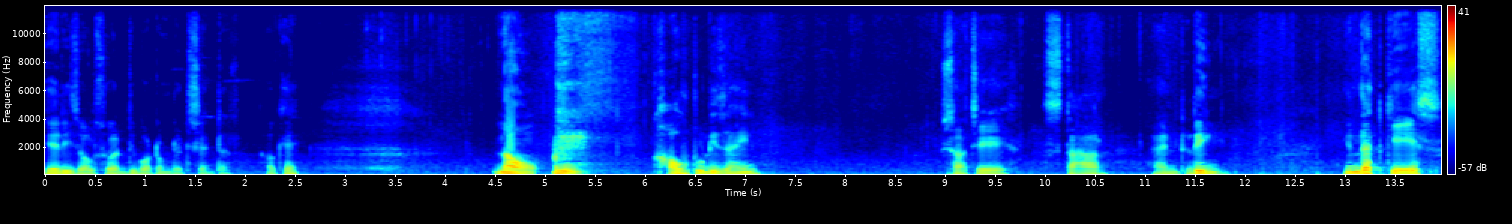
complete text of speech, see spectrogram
here is also at the bottom dead center. Okay. Now, how to design such a star and ring. In that case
